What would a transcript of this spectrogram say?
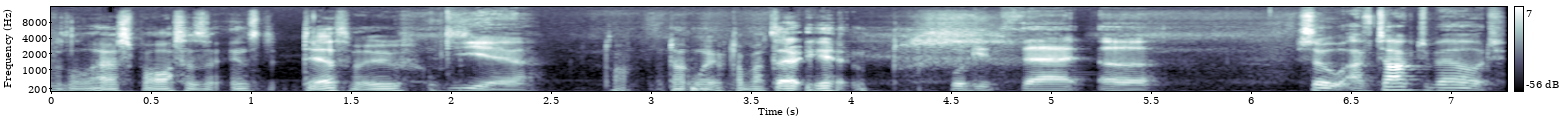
For the last boss has an instant death move. Yeah, Don't, don't wait talk about that yet. we'll get to that. Uh, so I've talked about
